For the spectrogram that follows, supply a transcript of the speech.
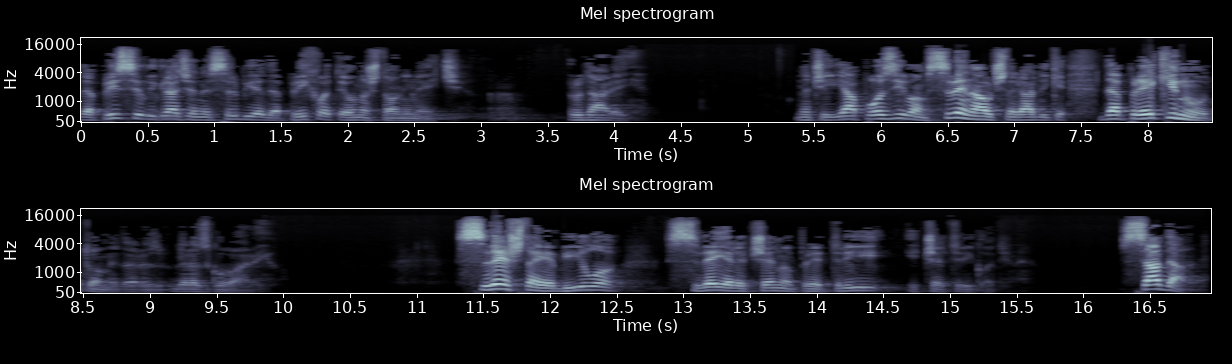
da prisili građane Srbije da prihvate ono što oni neće. Rudarenje. Znači, ja pozivam sve naučne radnike da prekinu o tome da, da razgovaraju. Sve šta je bilo, sve je rečeno pre tri i četiri godine. Sada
